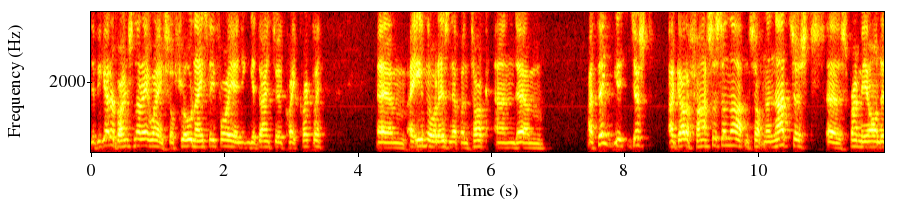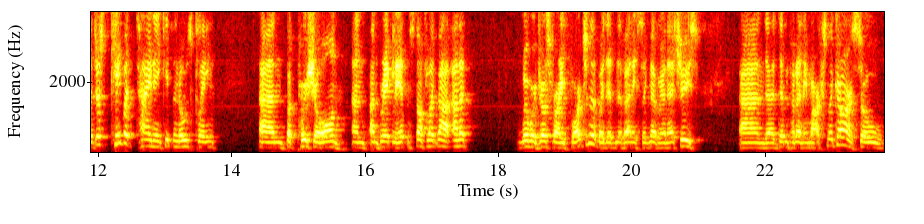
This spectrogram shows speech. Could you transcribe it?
if you get her bouncing the right way, she'll flow nicely for you, and you can get down through it quite quickly um, even though it is nip and tuck. And um, I think it just I got a fastest on that and something, and that just uh, spurred me on to just keep it tidy and keep the nose clean, and but push on and and brake late and stuff like that. And it we were just very fortunate; we didn't have any significant issues, and uh, didn't put any marks in the car. So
